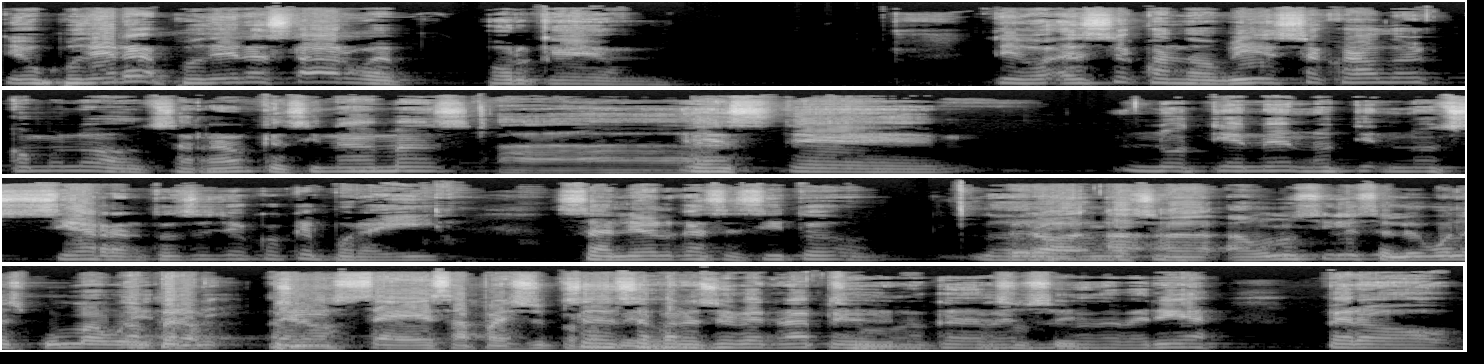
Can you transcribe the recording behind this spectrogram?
Digo, pudiera, pudiera estar, güey, porque. Digo, ese, cuando vi ese Crowder, cómo lo cerraron, que sí nada más. Ah, Este. No tiene, no tiene, no cierra. Entonces yo creo que por ahí salió el gasecito. Pero a, a- a uno sí le salió buena espuma, güey. No, pero pero se desapareció se rápido, desapareció bien rápido, Sí, no, debe- eso sí. no debería. Pero,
